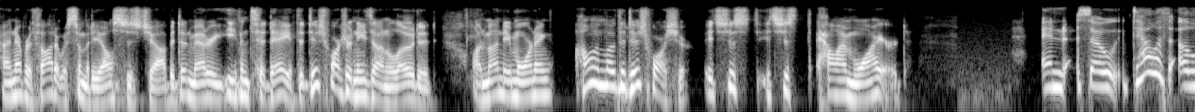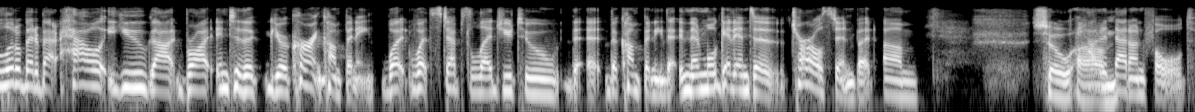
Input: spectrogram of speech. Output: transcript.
I never thought it was somebody else's job. It doesn't matter even today. If the dishwasher needs unloaded on Monday morning, I'll unload the dishwasher. It's just it's just how I'm wired. And so tell us a little bit about how you got brought into the your current company. What what steps led you to the, the company that and then we'll get into Charleston, but um, so um, how did um, that unfold?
